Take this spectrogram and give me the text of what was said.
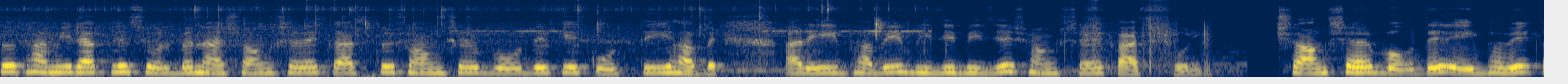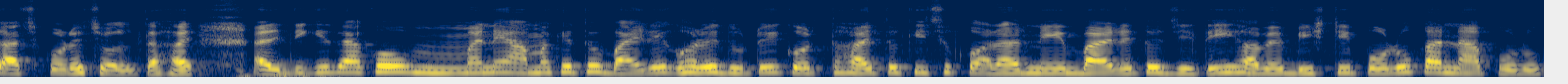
তো থামিয়ে রাখলে চলবে না। সংসারের কাজ তো সংসার বউদেরকে করতেই হবে। আর এইভাবেই ভিজে ভিজে সংসারের কাজ করি। সংসার বউদের এইভাবেই কাজ করে চলতে হয়। আর এদিকে দেখো মানে আমাকে তো বাইরে ঘরে দুটোই করতে হয়, তো কিছু করার নেই। বাইরে তো যেতেই হবে, বৃষ্টি পড়ুক আর না পড়ুক।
